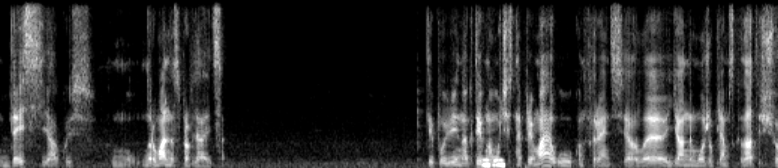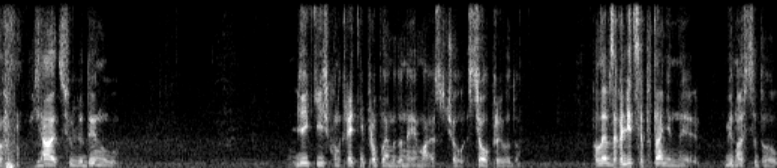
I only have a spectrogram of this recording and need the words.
десь якось ну, нормально справляється. Типу, він активно участь не приймає у конференції, але я не можу прям сказати, що я цю людину якісь конкретні проблеми до неї маю з цього, з цього приводу. Але взагалі це питання не відноситься до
